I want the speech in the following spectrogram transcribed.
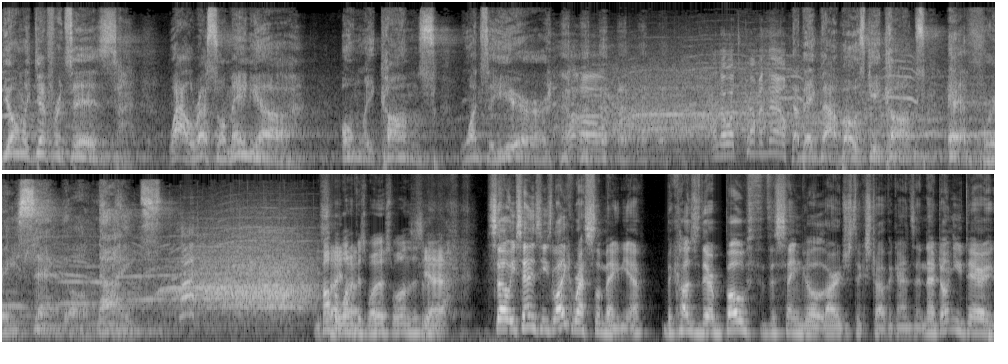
The only difference is, while WrestleMania only comes once a year. I know what's coming now. The Big Valbowski comes every single night. Probably one of his worst ones, isn't it? So he says he's like WrestleMania because they're both the single largest extravaganza. Now, don't you dare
